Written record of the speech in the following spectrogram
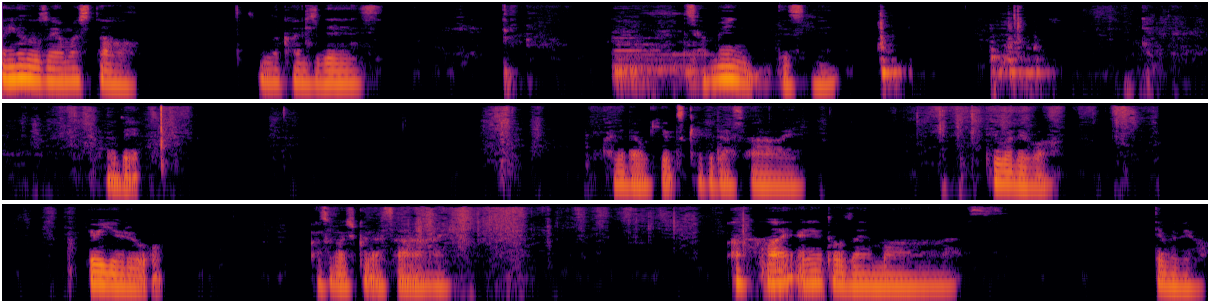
ありがとうございました。そんな感じです。寒いんですね。なので、体お気をつけください。ではでは、良い夜をお過ごしください。あ、はい、ありがとうございます。ではでは。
